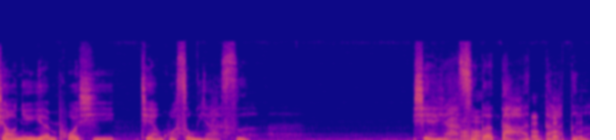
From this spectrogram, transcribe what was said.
小女阎婆惜见过宋押司。谢押司的大恩大德。亚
